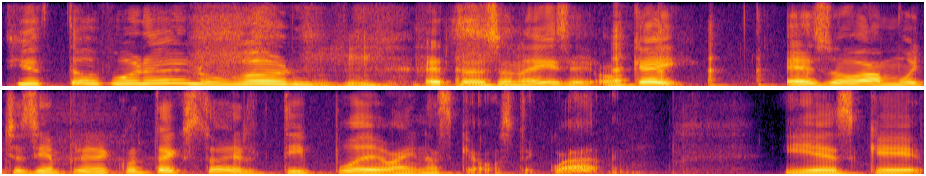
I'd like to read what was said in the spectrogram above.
sí está fuera de lugar. Entonces uno dice, ok, eso va mucho siempre en el contexto del tipo de vainas que a vos te cuadran. Y es que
